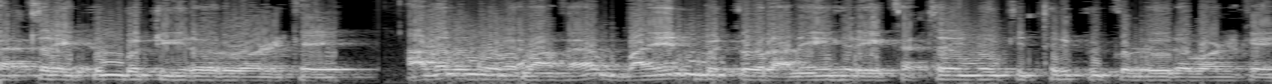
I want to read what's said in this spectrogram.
கத்தரை பின்பற்றுகிற ஒரு வாழ்க்கை அதன் மூலமாக பயன் பெற்றோர் அநேகரை கத்தரை நோக்கி திருப்பிக் கொள்கிற வாழ்க்கை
